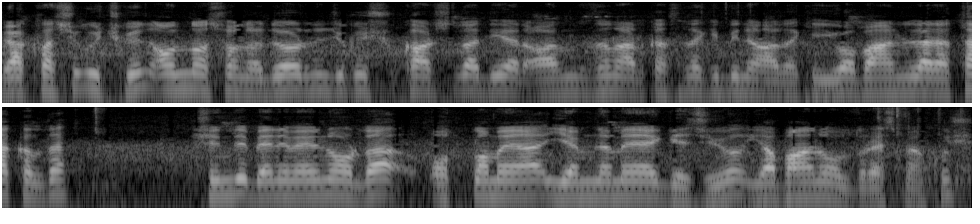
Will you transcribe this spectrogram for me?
Yaklaşık 3 gün. Ondan sonra dördüncü gün şu karşıda diğer anıtın arkasındaki binadaki yabanilere takıldı. Şimdi benim evin orada otlamaya, yemlemeye geziyor. Yabani oldu resmen kuş.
